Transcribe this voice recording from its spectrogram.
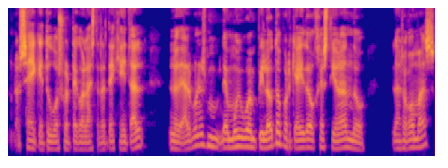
no sé, que tuvo suerte con la estrategia y tal. Lo de Albon es de muy buen piloto porque ha ido gestionando las gomas,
